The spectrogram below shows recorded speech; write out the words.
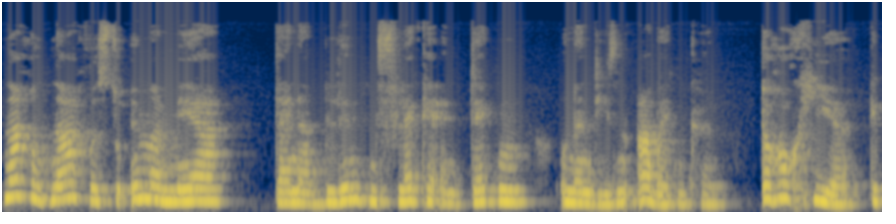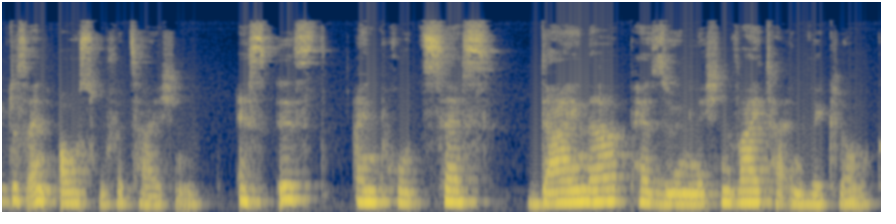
Nach und nach wirst du immer mehr deiner blinden Flecke entdecken und an diesen arbeiten können. Doch auch hier gibt es ein Ausrufezeichen. Es ist ein Prozess deiner persönlichen Weiterentwicklung.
